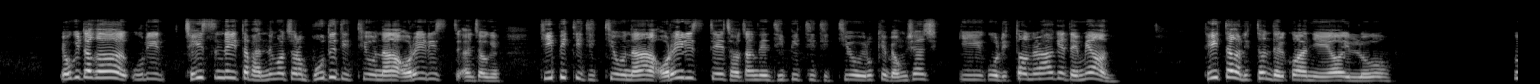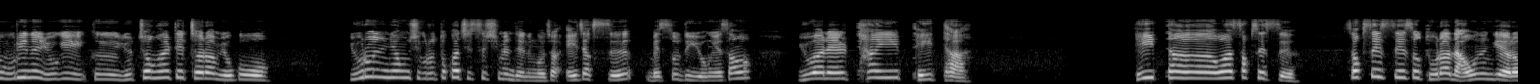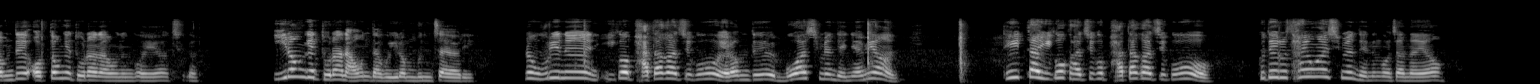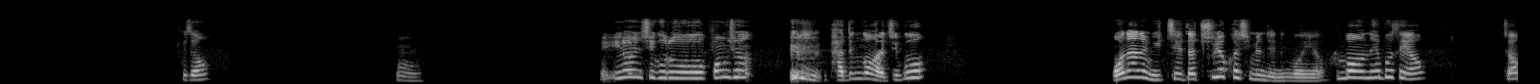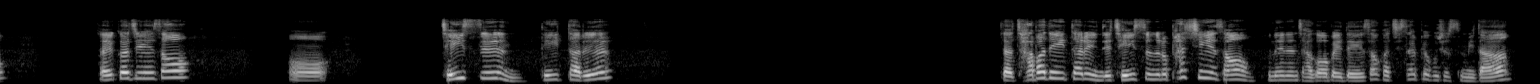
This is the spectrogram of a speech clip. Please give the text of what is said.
여기다가 우리 제이슨 데이터 받는 것처럼 보드 DTO나 어레이 리스트 아니 저기 DPT DTO나 어레이 리스트에 저장된 DPT DTO 이렇게 명시하시고 리턴을 하게 되면 데이터가 리턴 될 거 아니에요, 일로. 그럼 우리는 여기 그 요청할 때처럼 요거 요런 형식으로 똑같이 쓰시면 되는 거죠. ajax 메소드 이용해서 url 타입 데이터 데이터와 석세스 석세스에서 돌아 나오는 게 여러분들 어떤 게 돌아 나오는 거예요, 지금. 이런 게 돌아 나온다고 이런 문자열이. 그럼 우리는 이거 받아가지고 여러분들 뭐 하시면 되냐면 데이터 이거 가지고 받아가지고 그대로 사용하시면 되는 거잖아요. 그죠? 어. 이런 식으로 펑션 받은 거 가지고 원하는 위치에다 출력하시면 되는 거예요. 한번 해보세요. 그죠? 자, 여기까지 해서 어, 제이슨 데이터를 자, 자바 데이터를 이제 제이슨으로 파싱해서 보내는 작업에 대해서 같이 살펴보셨습니다.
